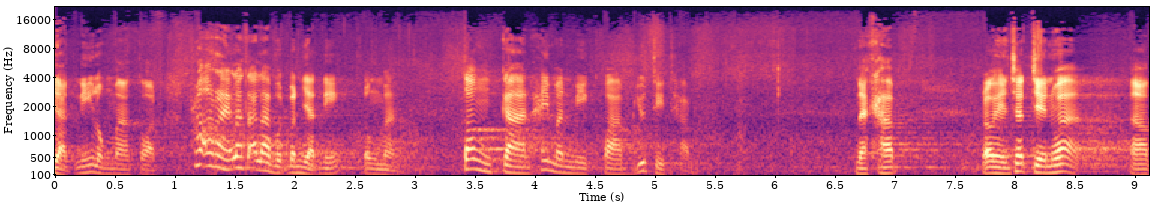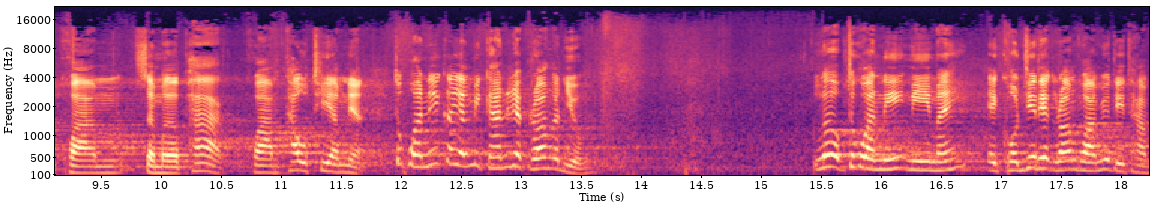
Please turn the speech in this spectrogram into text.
ญัตินี้ลงมาก่อน เพราะอะไรละตะลาบทบัญญัตินี้ลงมา ต้องการให้มันมีความยุติธรรมนะครับ เราเห็นชัดเจนว่าความเสมอภาคความเท่าเทียมเนี่ยทุกวันนี้ก็ยังมีการเรียกร้องกันอยู่ โลกทุกวันนี้มีไหมไอ้คนที่เรียกร้องความยุติธรรม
